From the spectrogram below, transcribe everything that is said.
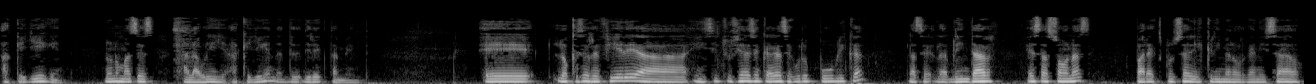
a que lleguen, no nomás es a la orilla, a que lleguen directamente. Eh, lo que se refiere a instituciones encargadas de seguridad pública, la blindar esas zonas para expulsar el crimen organizado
